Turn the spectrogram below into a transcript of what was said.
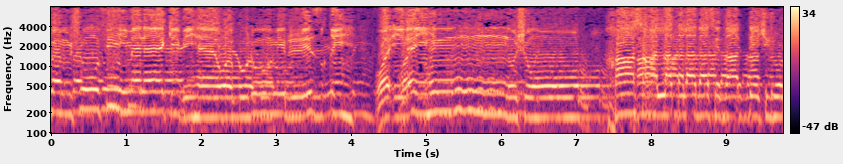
فامشوا في مناكبها وكلوا من رزقه وإليه النشور. خاص الله تعالی دا ذات دې چې جوړ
